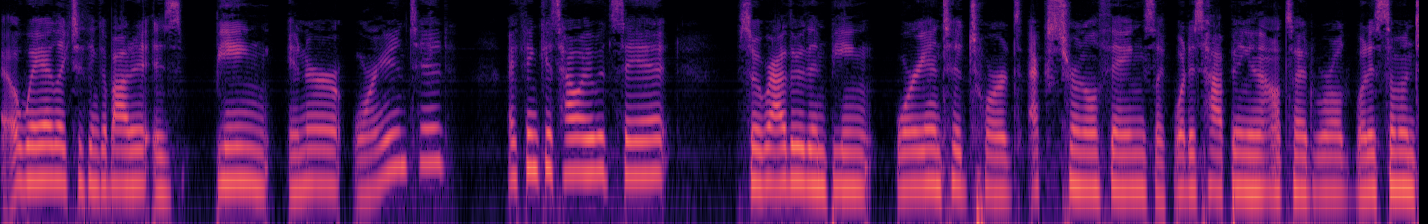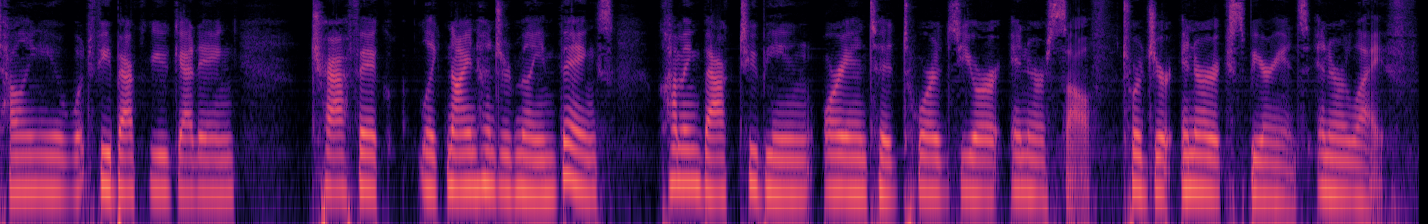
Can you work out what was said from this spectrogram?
a way I like to think about it is being inner oriented, I think is how I would say it. So rather than being oriented towards external things, like what is happening in the outside world, what is someone telling you, what feedback are you getting, traffic, like 900 million things, coming back to being oriented towards your inner self, towards your inner experience, inner life.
